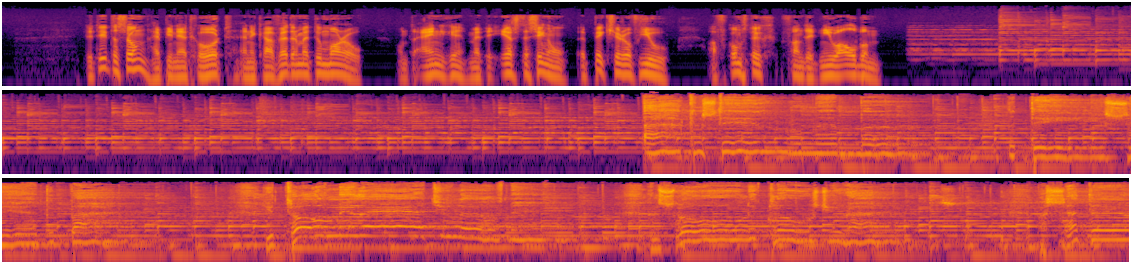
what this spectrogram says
De titelsong heb je net gehoord en ik ga verder met Tomorrow, om te eindigen met de eerste single, A Picture of You, afkomstig van dit nieuwe album. I can still there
